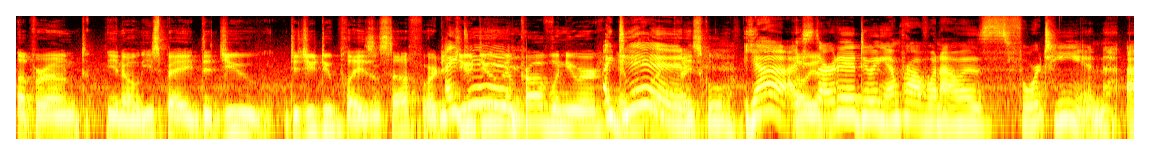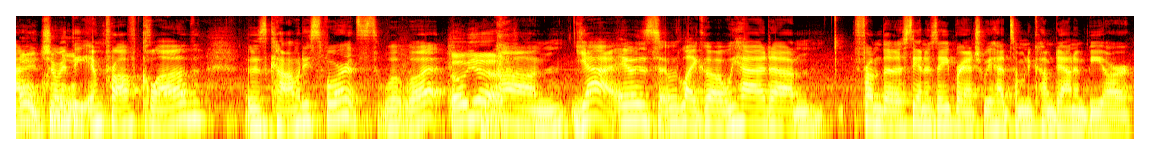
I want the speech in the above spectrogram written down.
up around you know East Bay, did you did you do plays and stuff, or did I you do improv when you were I in did. like, high school? Yeah, I Oh, yeah. started doing improv when I was 14. I Oh, joined the improv club It was comedy sports. What? What? Oh yeah. Um, yeah, it was like uh, we had um, from the San Jose branch, we had someone to come down and be our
